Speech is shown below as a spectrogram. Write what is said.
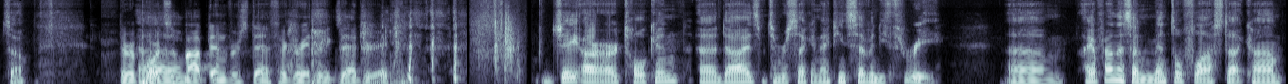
So The reports Um, of Bob Denver's death are greatly exaggerated. J.R.R. Tolkien uh, died September 2nd, 1973. Um, I found this on mentalfloss.com.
